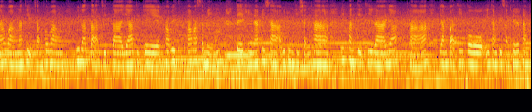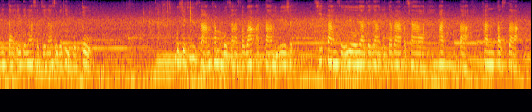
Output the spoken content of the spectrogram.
นวังนาทิสัมภวัง วิรัตตจิตตายาติเกภวิภวัสมิง เตขีนาพิชาอวิทุงหิฉันทานิพันติทีรายะถายัมปะทีโปอีธรรมปีสังเครตังปณิตังเอเตนะสัจเจนะสุวัติโหตุ บทสวดที่ 13ธรรมบทสหัสวะอัตตาหิเวชชิตังเสยโยยาจะยังอิตราปชาอัตตะ ทันตัสสะโป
